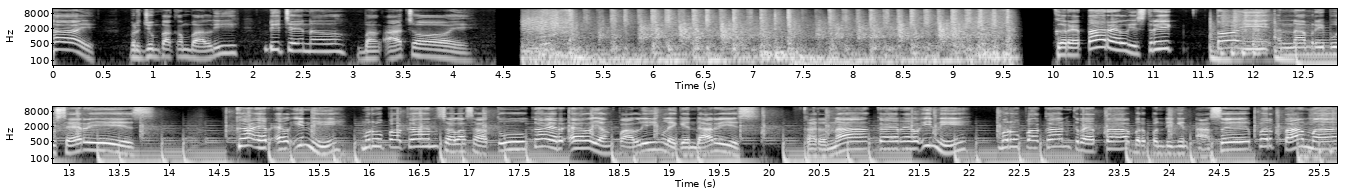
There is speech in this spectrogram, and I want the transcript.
Hai, berjumpa kembali di channel Bang Acoy. Kereta rel listrik TOI 6000 series. KRL ini merupakan salah satu KRL yang paling legendaris karena KRL ini merupakan kereta berpendingin AC pertama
